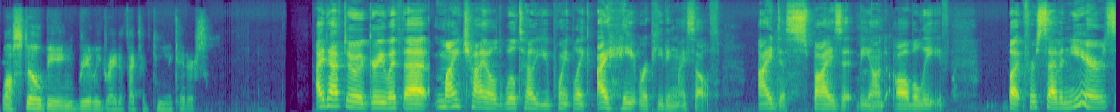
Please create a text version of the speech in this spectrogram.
while still being really great effective communicators I'd have to agree with that. My child will tell you point blank, I hate repeating myself. I despise it beyond all belief. But for seven years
